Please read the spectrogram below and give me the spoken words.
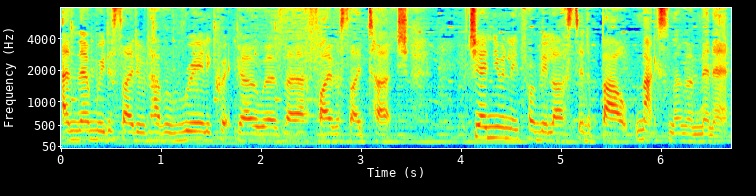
And then we decided we'd have a really quick go of uh, five-a-side touch. Genuinely probably lasted about maximum a minute.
